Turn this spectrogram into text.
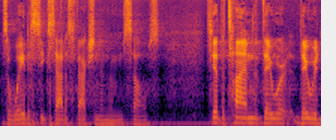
as a way to seek satisfaction in themselves. See, at the time that they were, they would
